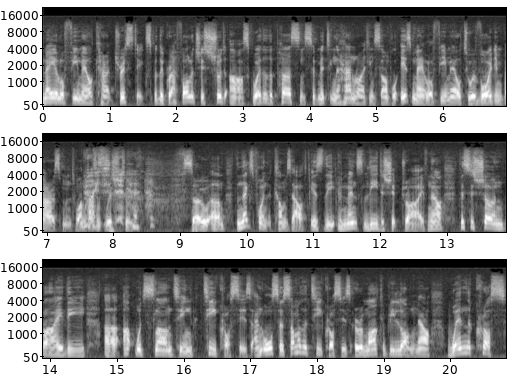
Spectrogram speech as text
male or female characteristics, but the graphologist should ask whether the person submitting the handwriting sample is male or female to avoid embarrassment. One doesn't wish to. So um, the next point that comes out is the immense leadership drive. Now, this is shown by the uh, upward slanting T crosses, and also some of the T crosses are remarkably long. Now, when the cross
